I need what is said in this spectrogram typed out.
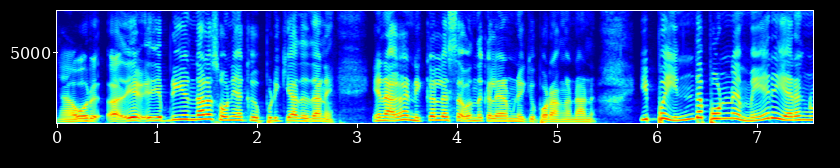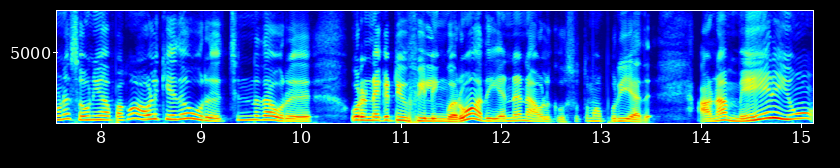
ஒரு எ- எப்படி இருந்தாலும் சோனியாவுக்கு பிடிக்காது தானே. ஏன்னாக நிக்கல்லஸை வந்து கல்யாணம் பண்ணி வைக்க போகிறாங்க நான். இப்போ இந்த பொண்ணு மேரி இறங்கணுன்னு சோனியா பார்க்கும் அவளுக்கு ஏதோ ஒரு சின்னதாக ஒரு ஒரு நெகட்டிவ் ஃபீலிங் வரும். அது என்னன்னு அவளுக்கு சுத்தமாக புரியாது. ஆனால் மேரியும்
